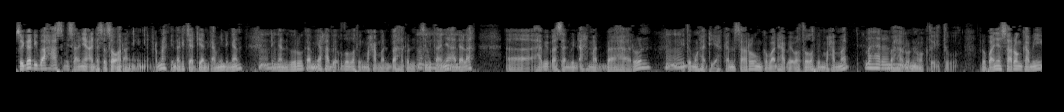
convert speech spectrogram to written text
Sehingga dibahas misalnya ada seseorang ini pernah kita kejadian kami dengan dengan guru kami Habib Abdullah bin Muhammad Baharun. Ceritanya adalah eh, Habib Hasan bin Ahmad Baharun itu menghadiahkan sarung kepada Habib Abdullah bin Muhammad Baharun. Baharun waktu itu. Rupanya sarung kami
